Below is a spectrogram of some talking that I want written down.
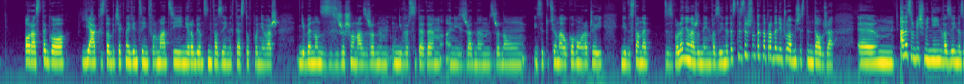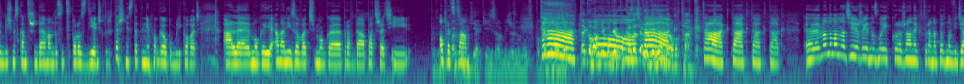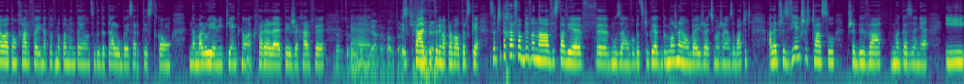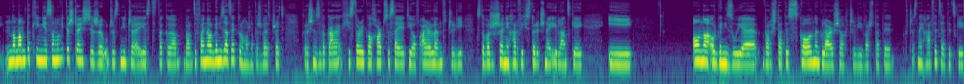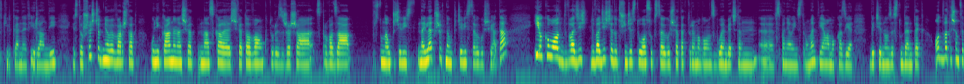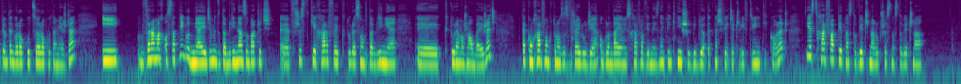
oraz tego, jak zdobyć jak najwięcej informacji, nie robiąc inwazyjnych testów, ponieważ nie będąc zrzeszona z żadnym uniwersytetem ani z, żadnym, z żadną instytucją naukową, raczej nie dostanę zezwolenia na żadne inwazyjne testy. Zresztą tak naprawdę nie czułabym się z tym dobrze. Em, ale zrobiliśmy nieinwazyjne, zrobiliśmy skan 3D, mam dosyć sporo zdjęć, których też niestety nie mogę opublikować, ale mogę je analizować, mogę, prawda, patrzeć i Powinnaś Opracowałam. jakieś zrobić, żeby móc pokazać, Tak! tego wam nie O, mogę pokazać, ale tak. wyglądało tak. Tak, tak, tak, tak. E, Mam, no, mam nadzieję, że jedna z moich koleżanek, która na pewno widziała tą harfę i na pewno pamięta ją co do detalu, bo jest artystką, namaluje mi piękną akwarelę tejże harfy. Do której E, będzie miała prawa autorskie. Tak, do której ma prawa autorskie. Znaczy ta harfa bywa na wystawie w muzeum, wobec czego jakby można ją obejrzeć, można ją zobaczyć, ale przez większość czasu przebywa w magazynie i no mam takie niesamowite szczęście, że uczestniczę. Jest taka bardzo fajna organizacja, którą można też wesprzeć, która się nazywa Historical Harp Society of Ireland, czyli Stowarzyszenie Harfy Historycznej Irlandzkiej i ona organizuje warsztaty Skol na Glairsach, czyli warsztaty wczesnej harfy celtyckiej w Kilkenny w Irlandii. Jest to sześciodniowy warsztat, unikalny na, świat, na skalę światową, który zrzesza, sprowadza po prostu nauczycieli, najlepszych nauczycieli z całego świata i około 20, 20 do 30 osób z całego świata, które mogą zgłębiać ten e, wspaniały instrument. Ja mam okazję być jedną ze studentek od 2005 roku, co roku tam jeżdżę i w ramach ostatniego dnia jedziemy do Dublina zobaczyć e, wszystkie harfy, które są w Dublinie, e, które można obejrzeć. Taką harfą, którą zazwyczaj ludzie oglądają, jest harfa w jednej z najpiękniejszych bibliotek na świecie, czyli w Trinity College. Jest harfa XV-wieczna lub XVI-wieczna.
